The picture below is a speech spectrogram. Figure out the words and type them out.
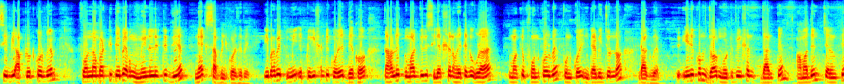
সিবি আপলোড করবে ফোন নাম্বারটি দেবে এবং মেইলিটি দিয়ে নেক্সট সাবমিট করে দেবে। এভাবে তুমি অ্যাপ্লিকেশানটি করে দেখো, তাহলে তোমার যদি সিলেকশন হয়ে থাকে ওরা তোমাকে ফোন করবে ফোন করে ইন্টারভিউর জন্য ডাকবে। তো এরকম জব নোটিফিকেশান জানতে আমাদের চ্যানেলকে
